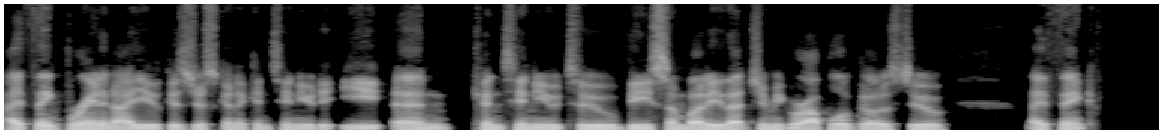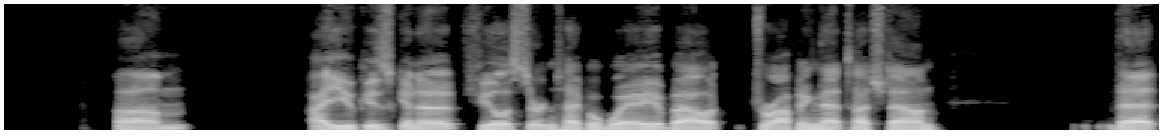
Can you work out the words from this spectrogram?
I think Brandon Aiyuk is just going to continue to eat and continue to be somebody that Jimmy Garoppolo goes to. I think um, Aiyuk is going to feel a certain type of way about dropping that touchdown that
